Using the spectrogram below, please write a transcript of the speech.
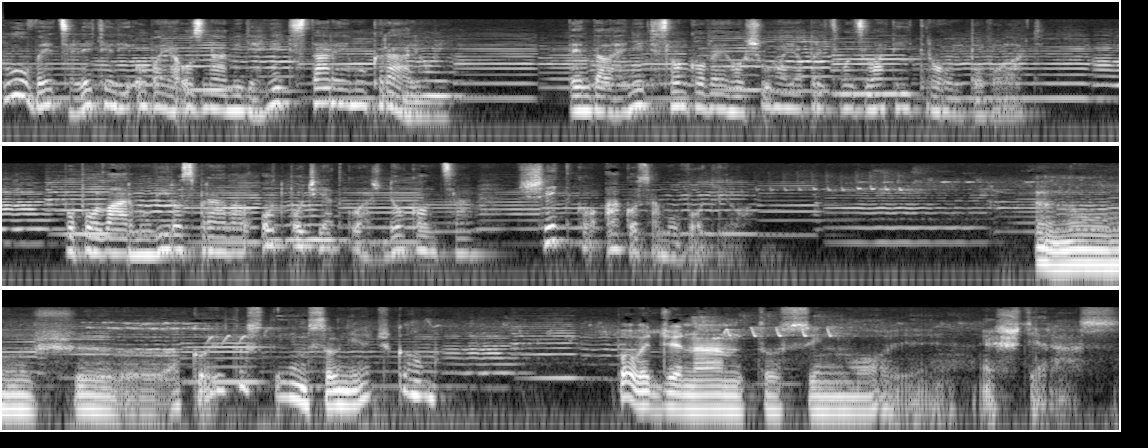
Tú vec leteli obaja oznámiť hneď starému kráľovi. Ten dal hneď slnkového šuhaja pred svoj zlatý trón povolať. Popolvár mu vyrozprával od počiatku až do konca všetko, ako sa mu vodilo. Ako je to s tým slniečkom? Povedže nám to, syn môj, ešte raz.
